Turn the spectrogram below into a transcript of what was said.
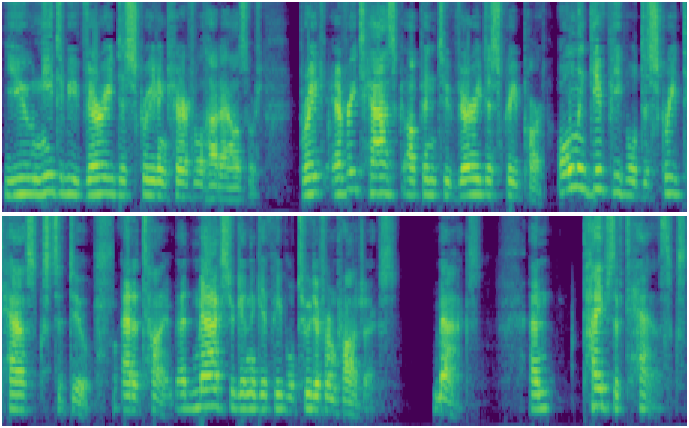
you need to be very discreet and careful how to outsource. Break every task up into very discrete parts. Only give people discrete tasks to do at a time. At max, you're going to give people two different projects. Max. And types of tasks.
